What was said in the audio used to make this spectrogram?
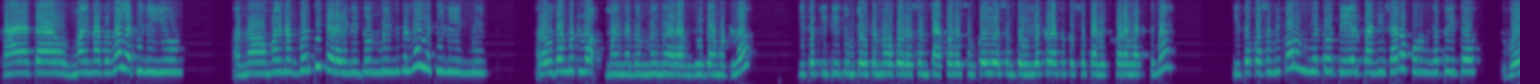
काय आता महिना तर झाला तिने येऊन. अन महिन्यात भरती करायली दोन महिने तर झाले तिने येऊन मी राहू द्या म्हटलं. महिना दोन महिने आराम घेऊ द्या म्हटलं. इथं किती तुमच्या इथं नोकर असेल चाकर असेल काही असेल तरी लेकराचं तसं त्यालाच करायला लागते बा इथं कसं मी करून घेतो तेल पाणी सारं करून घेतो इथं. हो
